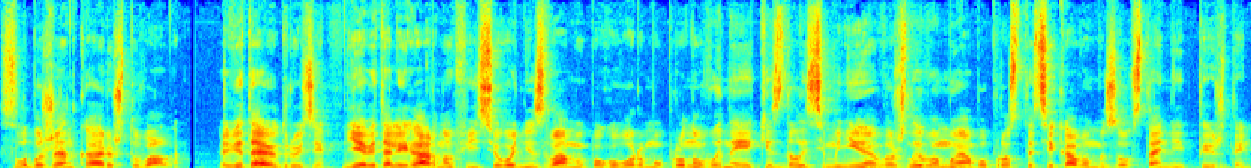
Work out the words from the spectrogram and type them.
Слобоженка арештували. Вітаю, друзі! Я Віталій Гарнов, і сьогодні з вами поговоримо про новини, які здалися мені важливими або просто цікавими за останній тиждень.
